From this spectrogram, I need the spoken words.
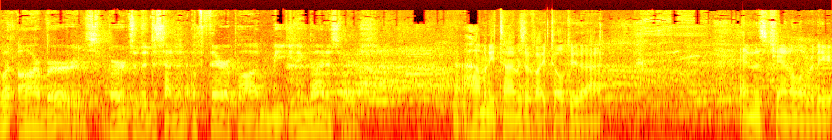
What are birds? Birds are the descendant of theropod meat-eating dinosaurs. Now, how many times have I told you that? in this channel over the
